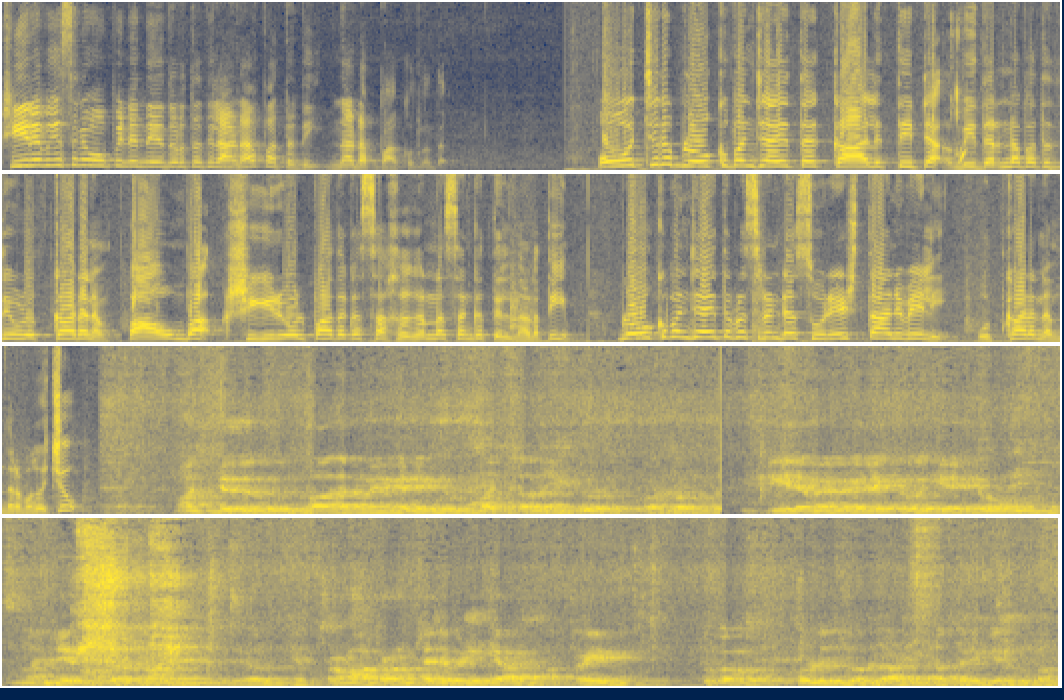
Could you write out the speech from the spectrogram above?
ക്ഷീരവികസന വകുപ്പിന്റെ നേതൃത്വത്തിലാണ് പദ്ധതി നടപ്പാക്കുന്നത്. ഓച്ചിറ ബ്ലോക്ക് പഞ്ചായത്ത് കാലിത്തീറ്റ വിതരണ പദ്ധതിയുടെ ഉദ്ഘാടനം പാവുമ്പ ക്ഷീരോത്പാദക സഹകരണ സംഘത്തിൽ നടത്തി. ബ്ലോക്ക് പഞ്ചായത്ത് പ്രസിഡന്റ് സുരേഷ് താനുവേലി ഉദ്ഘാടനം നിർവഹിച്ചു. മറ്റ് ഉത്പാദന മേഖലയ്ക്കും മേഖലയ്ക്ക് ഏറ്റവും നല്ലൊരു സ്ഥലമാണ് എത്രമാത്രം ചെലവഴിക്കാം അത്രയും തുക കൊള്ളിച്ചുകൊണ്ടാണ് ഈ രൂപം.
